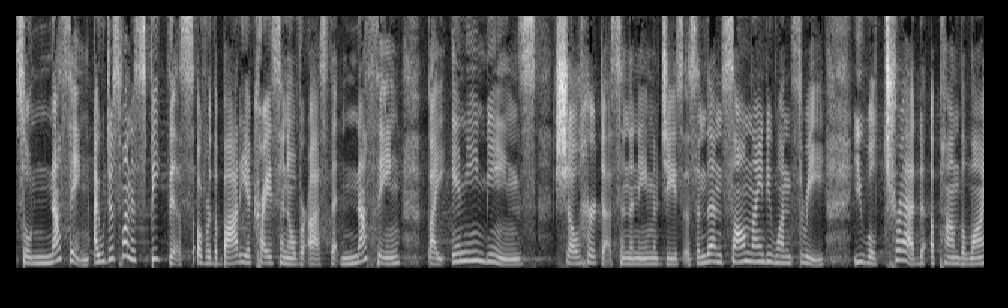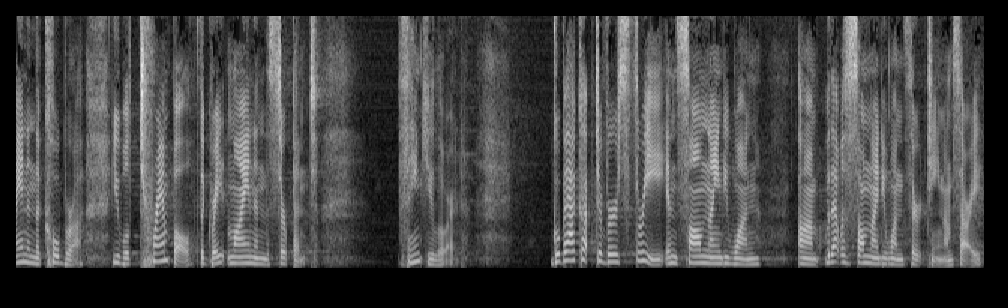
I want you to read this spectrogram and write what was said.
So, nothing, I would just want to speak this over the body of Christ and over us that nothing by any means shall hurt us in the name of Jesus. And then Psalm 91 3 you will tread upon the lion and the cobra, you will trample the great lion and the serpent. Thank you, Lord. Go back up to verse 3 in Psalm 91. Um, that was Psalm 91 13, I'm sorry.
